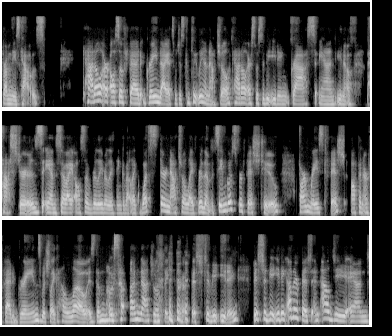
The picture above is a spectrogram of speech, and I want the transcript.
from these cows. Cattle are also fed grain diets, which is completely unnatural. Cattle are supposed to be eating grass and, you know, pastures. And so I also really, really think about like, what's their natural life rhythm? The same goes for fish too. Farm raised fish often are fed grains, which like, hello, is the most unnatural thing for a fish to be eating. Fish should be eating other fish and algae and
